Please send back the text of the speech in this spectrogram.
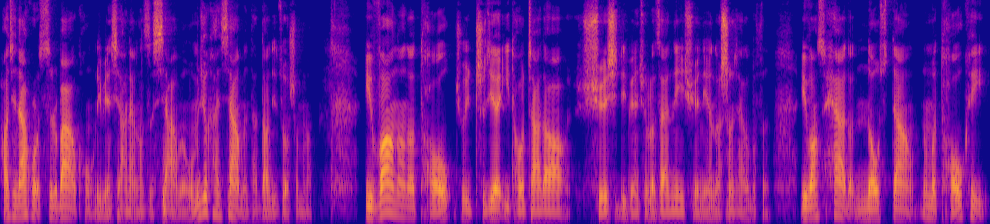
好，请大伙儿四十八个空里边写上两个字下文，我们就看下文他到底做什么了。Evan 呢的头就直接一头扎到学习里边去了，在那一学年的剩下的部分，Evan's head nose down，那么头可以。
